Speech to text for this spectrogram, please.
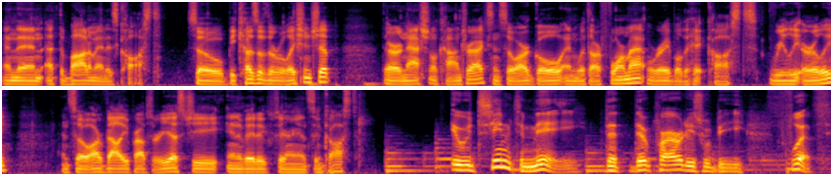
and then at the bottom end is cost. So because of the relationship, there are national contracts, and so our goal and with our format, we're able to hit costs really early. And so our value props are ESG, innovative experience, and cost. it would seem to me that their priorities would be flipped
